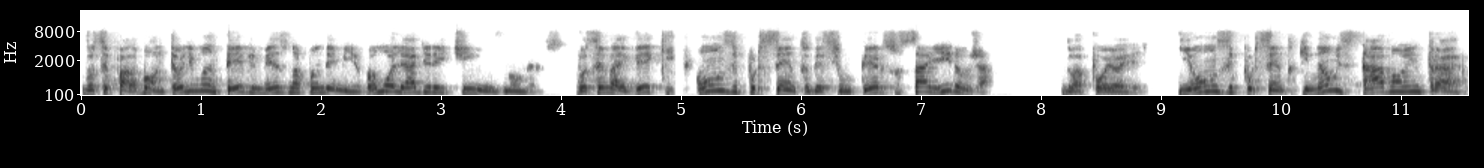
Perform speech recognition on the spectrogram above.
você fala, bom, então ele manteve mesmo na pandemia. Vamos olhar direitinho os números. Você vai ver que 11% desse um terço saíram já do apoio a ele. E 11% que não estavam entraram.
